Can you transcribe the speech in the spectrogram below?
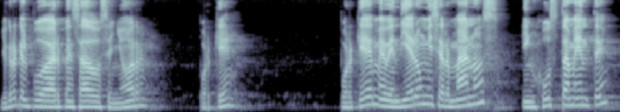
Yo creo que él pudo haber pensado, Señor, ¿por qué? ¿Por qué me vendieron mis hermanos injustamente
